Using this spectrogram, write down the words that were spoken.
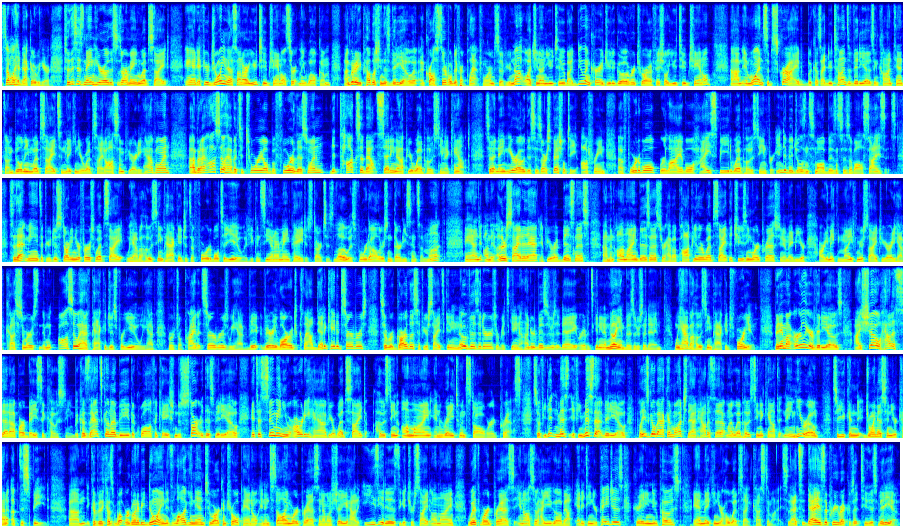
So I'm gonna head back over here. So this is NameHero. This is our main website. And if you're joining us on our YouTube channel, certainly welcome. I'm going to be publishing this video across several different platforms. So if you're not watching on YouTube, I do encourage you to go over to our official YouTube channel um, and one, subscribe because I do tons of videos and content on building websites and making your website awesome if you already have one. Uh, but I also have a tutorial before this one that talks about setting up your web hosting account. So at NameHero, this is our specialty, offering offering affordable, reliable, high-speed web hosting for individuals and small businesses of all sizes. So that means if you're just starting your first website, we have a hosting package that's affordable to you. As you can see on our main page, it starts as low as $4.30 a month. And on the other side of that, if you're a business, um, an online business, or have a popular website that's using WordPress, you know, maybe you're already making money from your site, or you already have customers, then we also have packages for you. We have virtual private servers, we have very large large cloud dedicated servers. So regardless if your site's getting no visitors or if it's getting 100 visitors a day or if it's getting a million visitors a day, we have a hosting package for you. But in my earlier videos, I show how to set up our basic hosting because that's going to be the qualification to start with this video. It's assuming you already have your website hosting online and ready to install WordPress. So if you didn't miss, if you missed that video, please go back and watch that, how to set up my web hosting account at NameHero so you can join us and you're kind of up to speed. Um, because what we're going to be doing is logging into our control panel and installing WordPress. And I'm going to show you how easy it is to get your site online with WordPress and also how you go about editing your pages, creating new posts, and making your whole website customized. So that's that is the prerequisite to this video.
